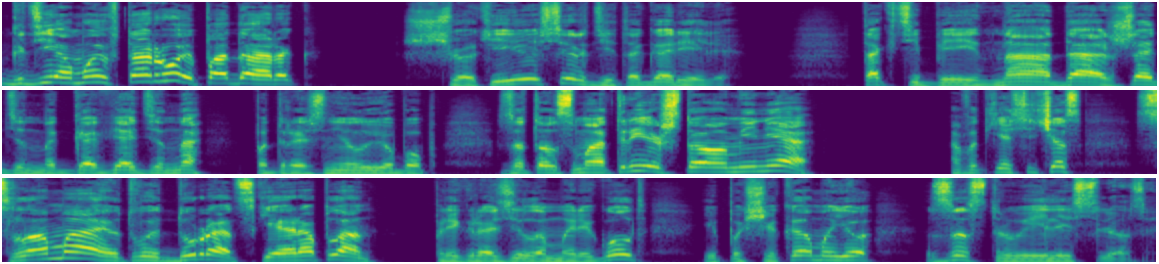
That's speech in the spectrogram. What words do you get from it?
«Где мой второй подарок?» Щеки ее сердито горели. «Так тебе и надо, жадина-говядина!» — подразнил ее Боб. «Зато смотри, что у меня!» А вот я сейчас сломаю твой дурацкий аэроплан, пригрозила Мэри Голд, и по щекам ее заструились слезы.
